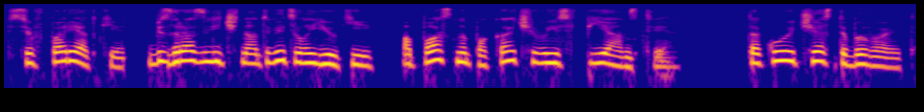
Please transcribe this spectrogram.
«Все в порядке», — безразлично ответила Юки, опасно покачиваясь в пьянстве. «Такое часто бывает.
